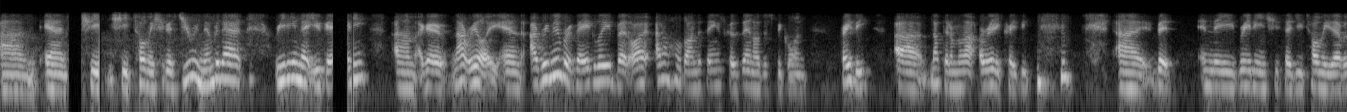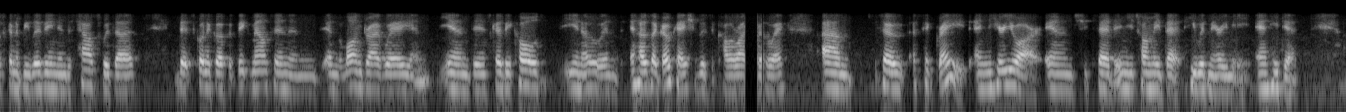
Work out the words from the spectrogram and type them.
Um, and she she told me she goes, do you remember that reading that you gave me? Um, I go, not really, and I remember it vaguely, but I, I don't hold on to things because then I'll just be going crazy. Uh, not that I'm not already crazy, uh, but in the reading, she said you told me that I was going to be living in this house with a that's going to go up a big mountain and and the long driveway and and it's going to be cold, you know. And and I was like, okay, she lives in Colorado, by the way. Um, so I said, great. And here you are. And she said, and you told me that he would marry me. And he did.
